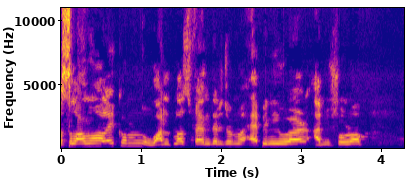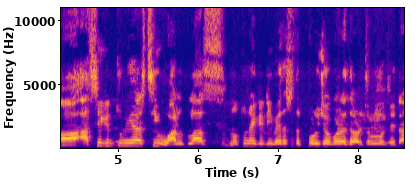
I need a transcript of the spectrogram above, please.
আসসালামু আলাইকুম ওয়ান প্লাস ফ্যানদের জন্য হ্যাপি নিউ ইয়ার আমি সৌরভ। আজকে কিন্তু নিয়ে আসছি ওয়ান প্লাস নতুন একটি ডিভাইসের সাথে পরিচয় করে দেওয়ার জন্য, যেটা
